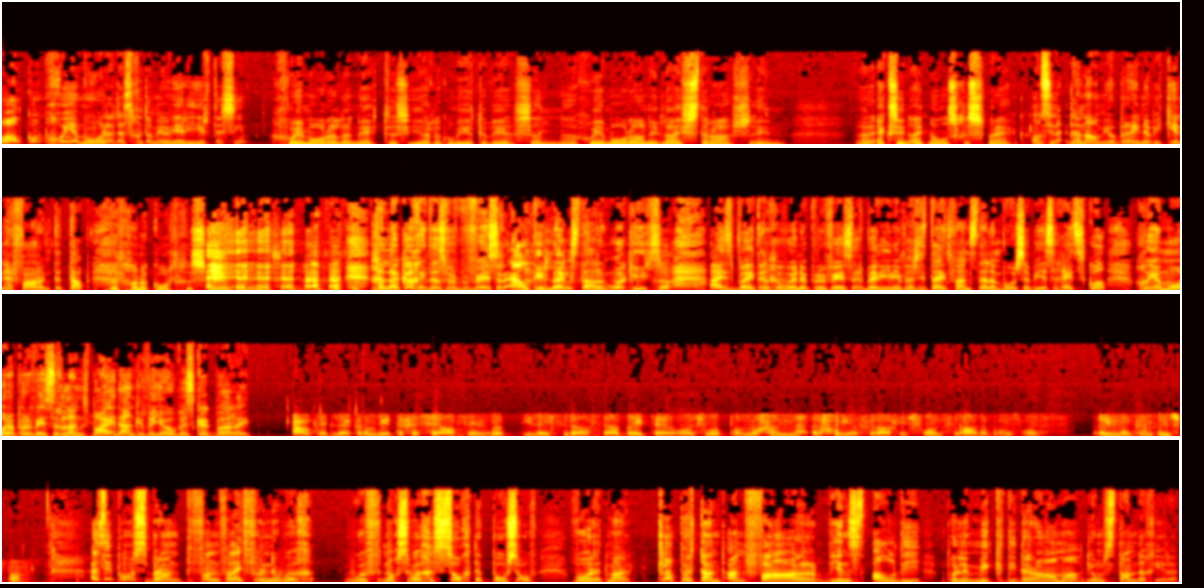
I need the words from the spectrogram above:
Welkom, goeiemôre. Dis goed om jou weer hier te sien. Goeiemôre Lenet, dit is heerlik om hier te wees en uh, goeiemôre aan die luisteraars en Uh, ek sien uit na ons gesprek. Ons sien dan om jou brein 'n bietjie in ervaring te tap. Dit gaan 'n kort gesprek wees. Gelukkig het ons vir professor Eltie Linkstarm ook hier. So hy is buitengewone professor by die Universiteit van Stellenbosch Besigheidsskool. Goeiemôre professor Links, baie dankie vir jou beskikbaarheid. Altyd lekker om weer te gesels en ook die luisteraars daar buite. Ons hoop hulle gaan 'n goeie vragies vir ons vra dat ons ons brein kan inspann. Is die posbrand van van uitvoerende hoog hoof nog so gesogte pos of word dit maar klappertand aanvaar weens al die polemiek, die drama, die omstandighede?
